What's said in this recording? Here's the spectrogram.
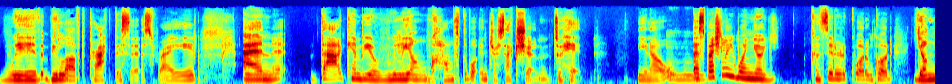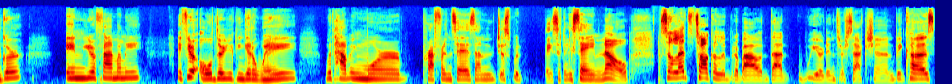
with beloved practices, right? And that can be a really uncomfortable intersection to hit, you know, mm-hmm. especially when you're considered quote unquote younger in your family. If you're older, you can get away with having more preferences and just with basically saying no. So let's talk a little bit about that weird intersection because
